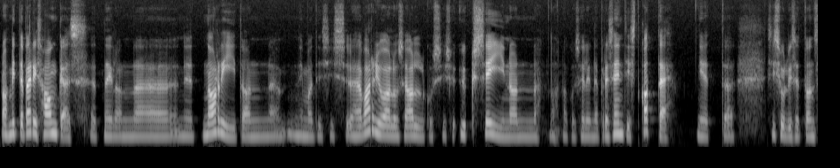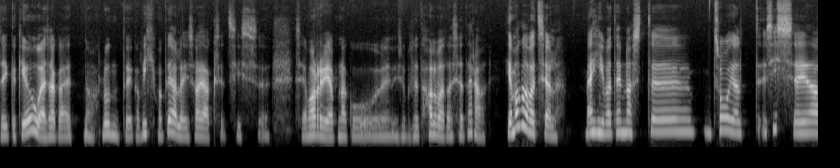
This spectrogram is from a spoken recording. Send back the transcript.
noh, mitte päris hanges, et neil on äh, need narid on äh, niimoodi siis ühe varjualuse all, kus siis üks sein on noh, nagu selline presendist kate nii et äh, sisuliselt on see ikkagi õues, aga et noh, lund ega vihma peale ei sajaks, et siis äh, see varjab nagu niisugused halvad asjad ära. ja magavad seal, mähivad ennast äh, soojalt sisse ja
